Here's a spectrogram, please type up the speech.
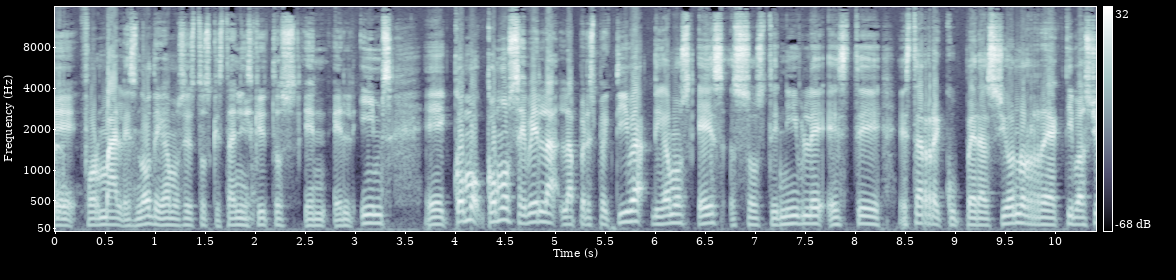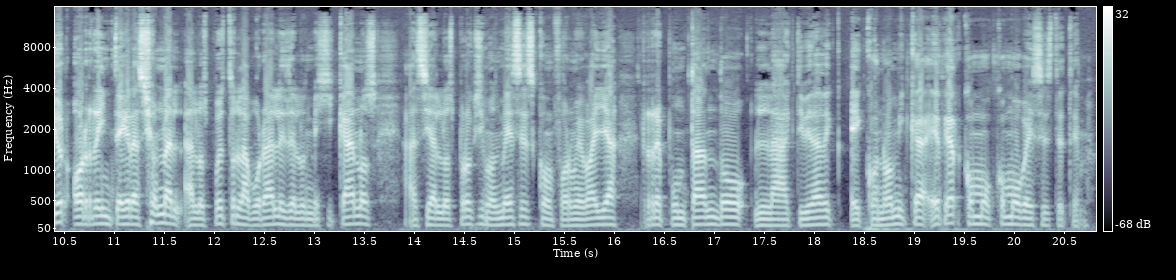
eh, formales, ¿no? Digamos estos que están inscritos en el IMSS. Eh, ¿cómo, ¿Cómo se ve la, la, perspectiva? Digamos, ¿es sostenible este, esta recuperación o reactivación o reintegración a los puestos laborales de los mexicanos hacia los próximos meses conforme vaya repuntando la actividad e-, económica? Edgar, ¿cómo, cómo ves este tema?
